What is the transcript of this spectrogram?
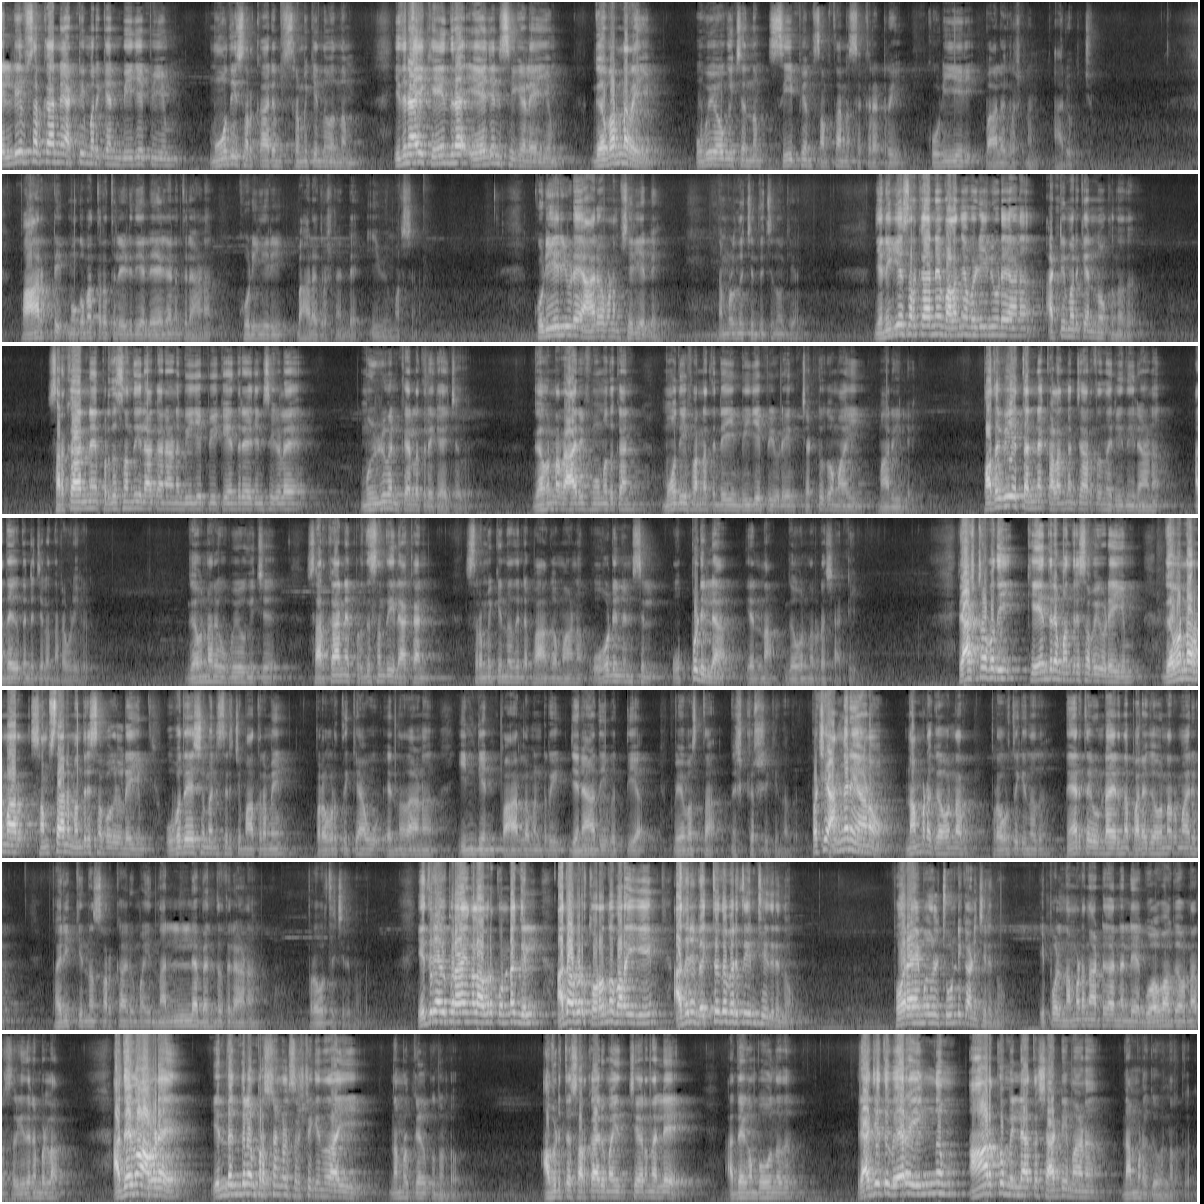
L D F സർക്കാരിനെ അട്ടിമറിക്കാൻ B J പിയും മോദി സർക്കാരും ശ്രമിക്കുന്നുവെന്നും ഇതിനായി കേന്ദ്ര ഏജൻസികളെയും ഗവർണറെയും ഉപയോഗിച്ചെന്നും സി പി എം സംസ്ഥാന സെക്രട്ടറി കോടിയേരി ബാലകൃഷ്ണൻ ആരോപിച്ചു. പാർട്ടി മുഖപത്രത്തിൽ എഴുതിയ ലേഖനത്തിലാണ് കോടിയേരി ബാലകൃഷ്ണന്റെ ഈ വിമർശനം. കോടിയേരിയുടെ ആരോപണം ശരിയല്ലേ? നമ്മളൊന്ന് ചിന്തിച്ചു നോക്കിയാൽ. ജനകീയ സർക്കാരിനെ വളഞ്ഞ വഴിയിലൂടെയാണ് അട്ടിമറിക്കാൻ നോക്കുന്നത്. സർക്കാരിനെ പ്രതിസന്ധിയിലാക്കാനാണ് ബി ജെ പി കേന്ദ്ര ഏജൻസികളെ മുഴുവൻ കേരളത്തിലേക്ക് അയച്ചത്. ഗവർണർ ആരിഫ് മുഹമ്മദ് ഖാൻ മോദി ഭരണത്തിന്റെയും ബി ജെ പിയുടെയും ചട്ടുകമായി മാറിയില്ലേ? പദവിയെ തന്നെ കളങ്കം ചാർത്തുന്ന രീതിയിലാണ് അദ്ദേഹത്തിന്റെ ചില നടപടികൾ. ഗവർണറെ ഉപയോഗിച്ച് സർക്കാരിനെ പ്രതിസന്ധിയിലാക്കാൻ ശ്രമിക്കുന്നതിന്റെ ഭാഗമാണ് ഓർഡിനൻസിൽ ഒപ്പിടില്ല എന്ന ഗവർണറുടെ ശാഠ്യം. രാഷ്ട്രപതി കേന്ദ്ര മന്ത്രിസഭയുടെയും ഗവർണർമാർ സംസ്ഥാന മന്ത്രിസഭകളുടെയും ഉപദേശമനുസരിച്ച് മാത്രമേ പ്രവർത്തിക്കാവൂ എന്നതാണ് ഇന്ത്യൻ പാർലമെന്ററി ജനാധിപത്യ വ്യവസ്ഥ നിഷ്കർഷിക്കുന്നത്. പക്ഷേ അങ്ങനെയാണോ നമ്മുടെ ഗവർണർ പ്രവർത്തിക്കുന്നത്? നേരത്തെ ഉണ്ടായിരുന്ന പല ഗവർണർമാരും ഭരിക്കുന്ന സർക്കാരുമായി നല്ല ബന്ധത്തിലാണ് പ്രവർത്തിച്ചിരുന്നത്. എതിരഭിപ്രായങ്ങൾ അവർക്കുണ്ടെങ്കിൽ അത് അവർ തുറന്നു പറയുകയും അതിന് വ്യക്തത വരുത്തുകയും ചെയ്തിരുന്നു. പോരായ്മകൾ ചൂണ്ടിക്കാണിച്ചിരുന്നു. ഇപ്പോൾ നമ്മുടെ നാട്ടുകാരനല്ലേ ഗോവ ഗവർണർ ശ്രീധരൻപിള്ള? അദ്ദേഹം അവിടെ എന്തെങ്കിലും പ്രശ്നങ്ങൾ സൃഷ്ടിക്കുന്നതായി നമ്മൾ കേൾക്കുന്നുണ്ടോ? അവിടുത്തെ സർക്കാരുമായി ചേർന്നല്ലേ അദ്ദേഹം പോകുന്നത്? രാജ്യത്ത് വേറെ എങ്ങും ആർക്കുമില്ലാത്ത ശാഠ്യമാണ് നമ്മുടെ ഗവർണർക്ക്.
